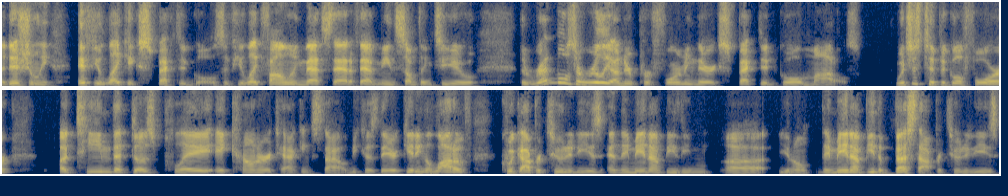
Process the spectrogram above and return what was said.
Additionally, if you like expected goals, if you like following that stat, if that means something to you, the Red Bulls are really underperforming their expected goal models, which is typical for a team that does play a counter-attacking style because they are getting a lot of quick opportunities and they may not be the uh, you know they may not be the best opportunities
